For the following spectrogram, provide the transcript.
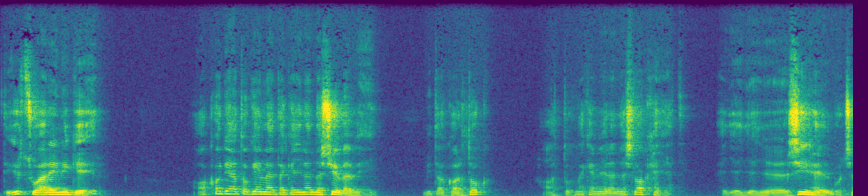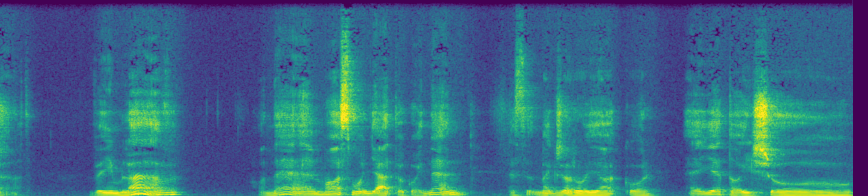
Tircu Aréni gér. Ha akarjátok, én lehetek egy rendes jövevény. Mit akartok? Adtok nekem egy rendes lakhelyet egy, egy, egy sírhelyet, bocsánat. Veim láv, ha nem, ha azt mondjátok, hogy nem, ezt megzsarolja, akkor egyet a isov,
